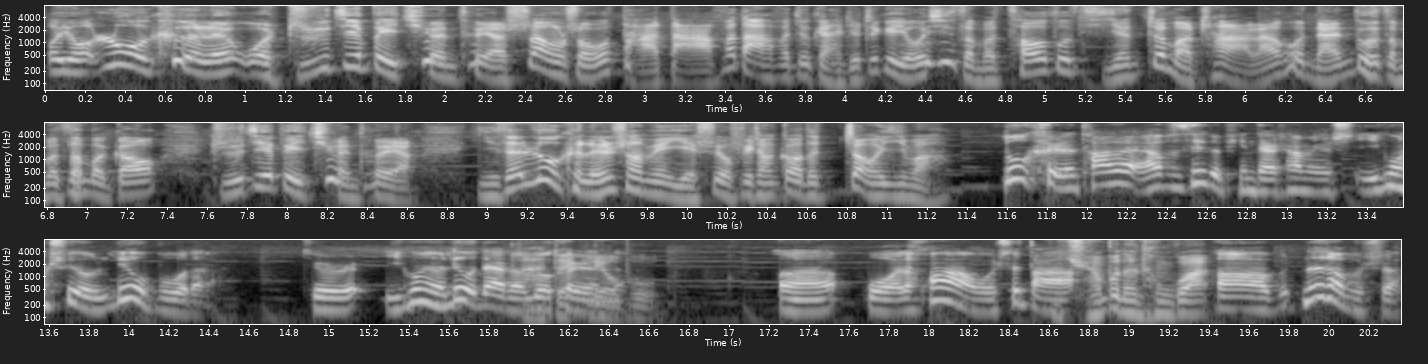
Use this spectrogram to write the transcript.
哦呦，洛克人我直接被劝退啊！上手打打发打发，就感觉这个游戏怎么操作体验这么差，然后难度怎么这么高，直接被劝退啊！你在洛克人上面也是有非常高的造诣吗？洛克人他在 FC 的平台上面是一共是有六部的，就是一共有六代的洛克人、啊。六部。呃，我的话我是打全部能通关啊、呃？那倒不是，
